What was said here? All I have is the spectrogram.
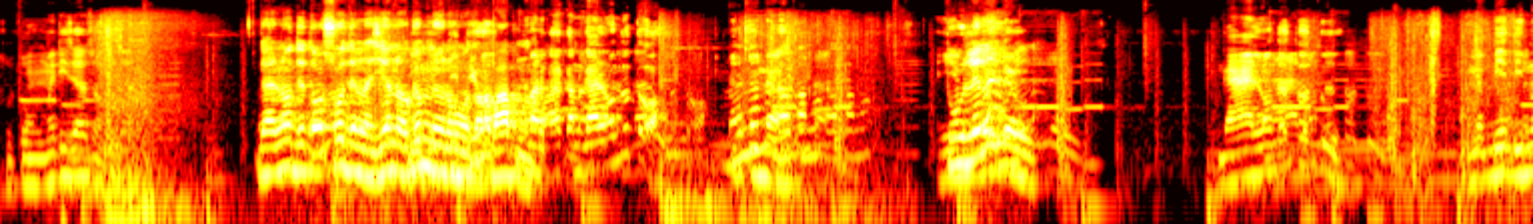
તું તું મરી જાશો ગાલ ન દેતો સોદેલના જેનો ગમે નો તારા બાપને મારા કાકાને ગાળ નો દેતો લે લે લે કાકાનો, કાકાનો. તું લે ને ગાળ નો દેતો તું અમે બે દિનો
